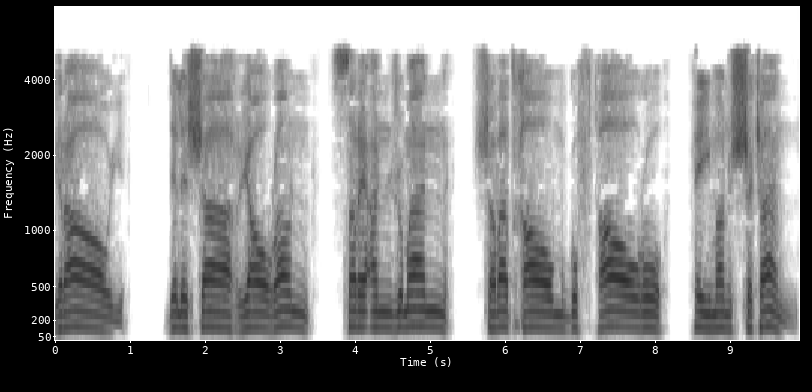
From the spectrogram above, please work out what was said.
گرای. دل شهر یاران سر انجمن شود خام گفتار و پیمان شکن.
